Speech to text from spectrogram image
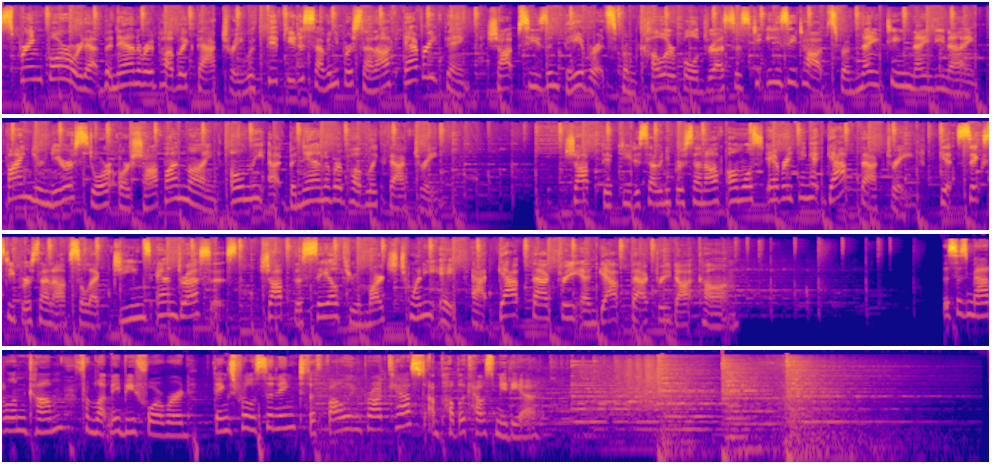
Spring forward at Banana Republic Factory with 50 to 70% off everything. Shop season favorites from colorful dresses to easy tops from $19.99. Find your nearest store or shop online only at Banana Republic Factory. Shop 50 to 70% off almost everything at Gap Factory. Get 60% off select jeans and dresses. Shop the sale through March 28th at Gap Factory and gapfactory.com. This is Madeline Cum from Let Me Be Forward. Thanks for listening to the following broadcast on Public House Media.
